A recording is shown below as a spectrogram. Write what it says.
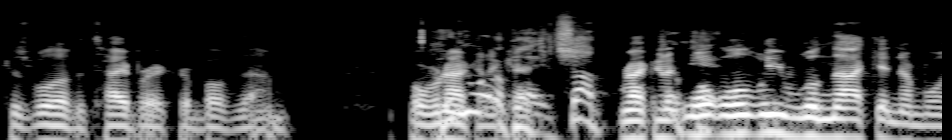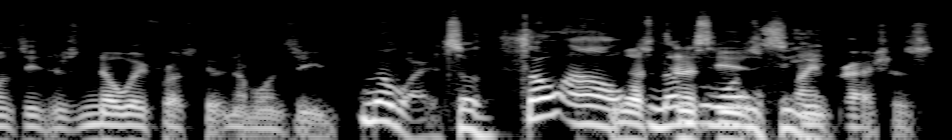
because we'll have the tiebreaker above them. But we're Who not going to catch. Stop. We're not going to. Okay. Well, we will not get number one seed. There's no way for us to get number one seed no way. so throw out unless number Tennessee one seed crashes.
